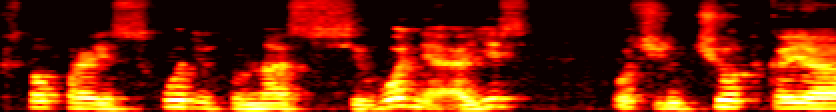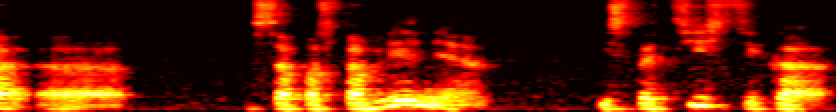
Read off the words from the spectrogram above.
что происходит у нас сегодня, а есть очень четкое э, сопоставление и статистика,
